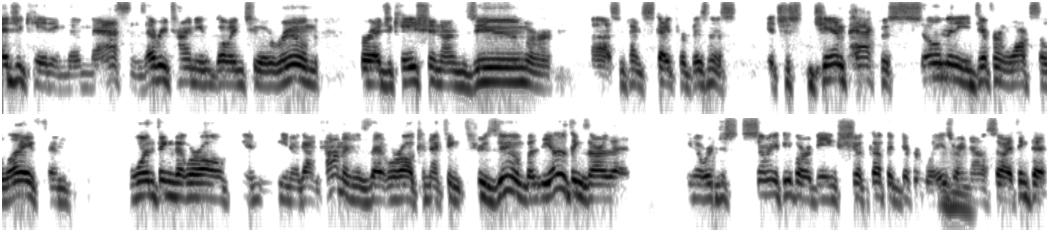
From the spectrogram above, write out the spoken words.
educating the masses every time you go into a room for education on Zoom or uh, sometimes Skype for business. It's just jam packed with so many different walks of life. And one thing that we're all, in, you know, got in common is that we're all connecting through Zoom. But the other things are that, you know, we're just so many people are being shook up in different ways mm-hmm. right now. So I think that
